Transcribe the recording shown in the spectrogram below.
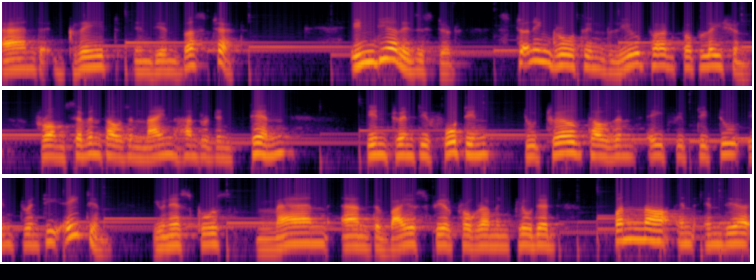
and Great Indian bustard. India registered stunning growth in leopard population from 7,910 in 2014 to 12,852 in 2018. UNESCO's Man and the Biosphere program included Panna in India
